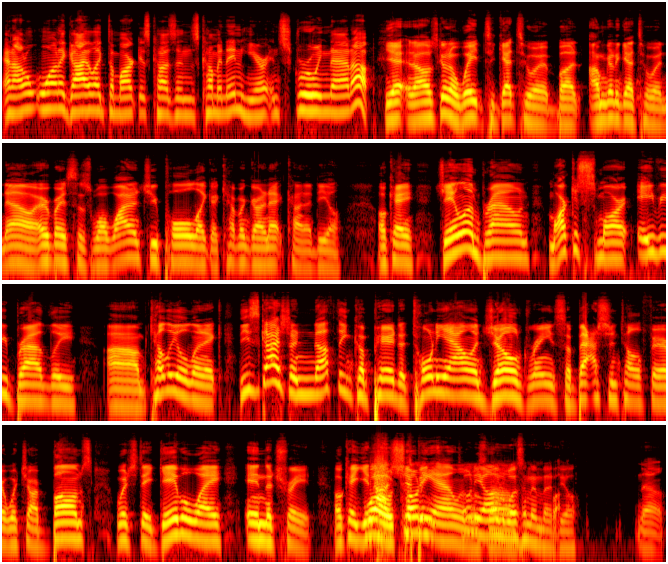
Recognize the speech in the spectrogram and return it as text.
and I don't want a guy like DeMarcus Cousins coming in here and screwing that up." Yeah, and I was gonna wait to get to it, but I'm gonna get to it now. Everybody says, "Well, why don't you pull like a Kevin Garnett kind of deal?" Okay, Jaylen Brown, Marcus Smart, Avery Bradley, um, Kelly Olynyk. These guys are nothing compared to Tony Allen, Gerald Green, Sebastian Telfair, which are bums, which they gave away in the trade. Okay, you're Whoa. Tony Allen. Tony was Allen not- wasn't in that deal. No,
